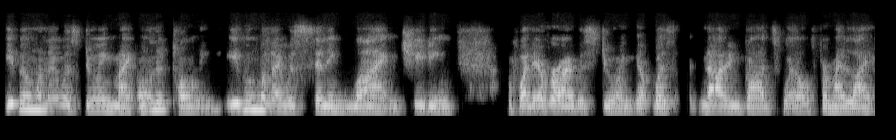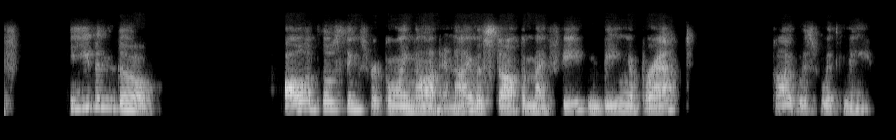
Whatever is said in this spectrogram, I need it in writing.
even when I was doing my own atoning, even when I was sinning, lying, cheating, whatever I was doing that was not in God's will for my life. Even though all of those things were going on and I was stomping my feet and being a brat, God was with me.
